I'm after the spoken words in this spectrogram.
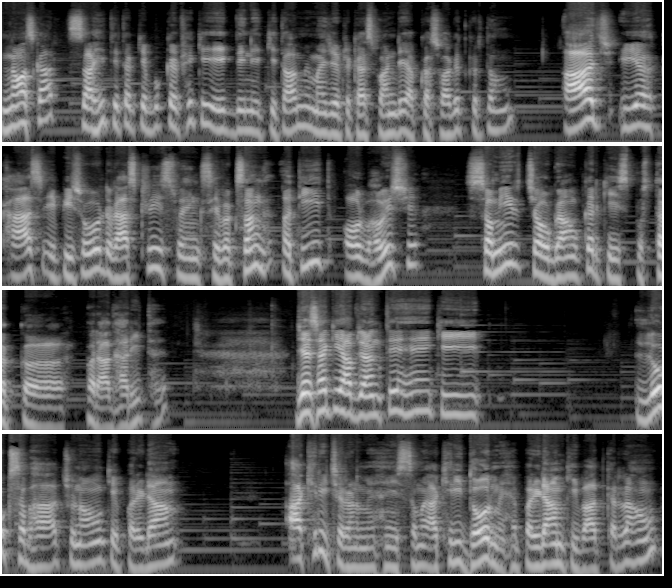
नमस्कार। साहित्य तक के बुक कैफ़े के एक दिन एक किताब में मैं जयप्रकाश पांडे आपका स्वागत करता हूँ। आज यह खास एपिसोड राष्ट्रीय स्वयंसेवक संघ, अतीत और भविष्य समीर चौगांवकर की इस पुस्तक पर आधारित है। जैसा कि आप जानते हैं कि लोकसभा चुनावों के परिणाम आखिरी चरण में हैं, इस समय आखिरी दौर में है, परिणाम की बात कर रहा हूँ।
